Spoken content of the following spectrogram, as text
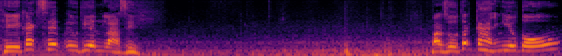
Thì cách xếp ưu tiên là gì? Mặc dù tất cả những yếu tố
